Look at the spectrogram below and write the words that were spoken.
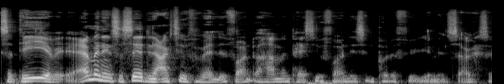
Så det, øh, er man interesseret i en aktiv forvaltet fond, og har man passiv fond i sin portefølje, men så, så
